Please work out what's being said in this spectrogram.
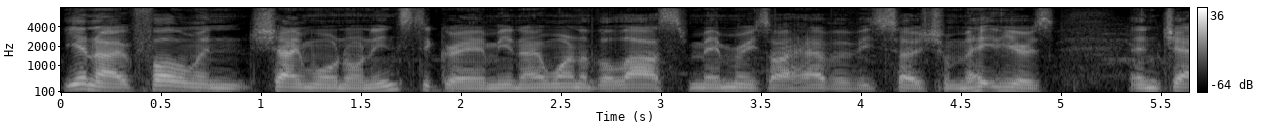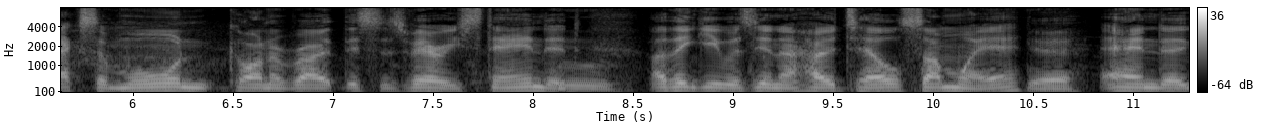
you know, following Shane Warne on Instagram, you know, one of the last memories I have of his social media is. And Jackson Warne kind of wrote, "This is very standard." I think he was in a hotel somewhere, Mm. Yeah. and uh,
